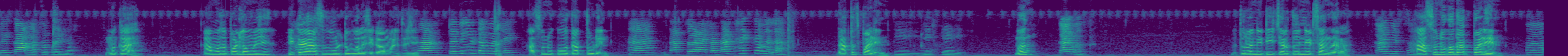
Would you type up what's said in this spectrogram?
लय कामाचा पडला. मग काय? कामाचा पडला म्हणजे? हे काय असंच उलट बोलायचे काम आहे तुझे? हा कधी उलट बोलले? असू नको दात तोडीन. हा दात तोडायला दात आहेत का मला? दातच पाडीन. ए. मग? काय मग? मी तुला नीट विचारतोय नीट सांग जरा. काय नीट सांग? हसू नको दात पाडीन. हा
